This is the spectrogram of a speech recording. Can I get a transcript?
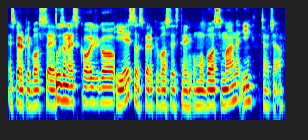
Espero que vocês usem esse código. E é isso, espero que vocês tenham uma boa semana e tchau, tchau.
